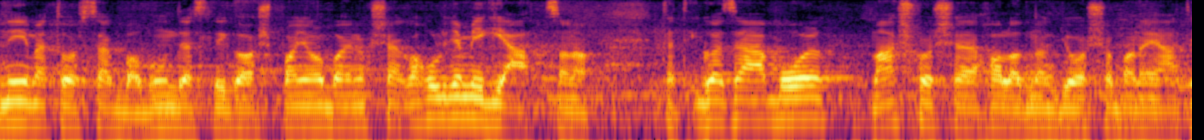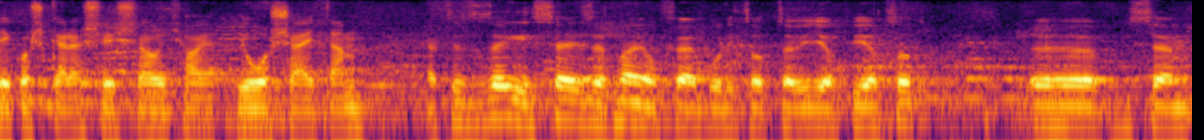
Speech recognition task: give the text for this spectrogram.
Németországban a Bundesliga, a spanyol bajnokság, ahol ugye még játszanak. Tehát igazából máshol se haladnak gyorsabban a játékos keresésre, hogyha jól sejtem. Hát ez az egész helyzet nagyon felborította ugye a piacot, hiszen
